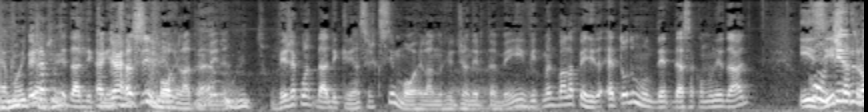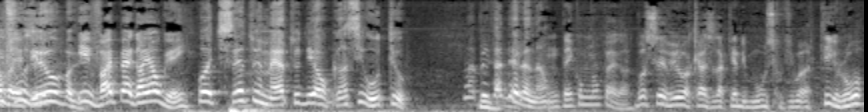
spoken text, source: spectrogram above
é muita Veja gente. a quantidade de é crianças é que se morrem lá também, é né? Muito. Veja a quantidade de crianças que se morrem lá no Rio de Janeiro também e vítimas de bala perdida. É todo mundo dentro dessa comunidade. Existe um a troca de, fuzil, de tiro e vai pegar em alguém. 800 metros de alcance útil. Não é brincadeira, não. Não tem como não pegar. Você viu a casa daquele músico que atirou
